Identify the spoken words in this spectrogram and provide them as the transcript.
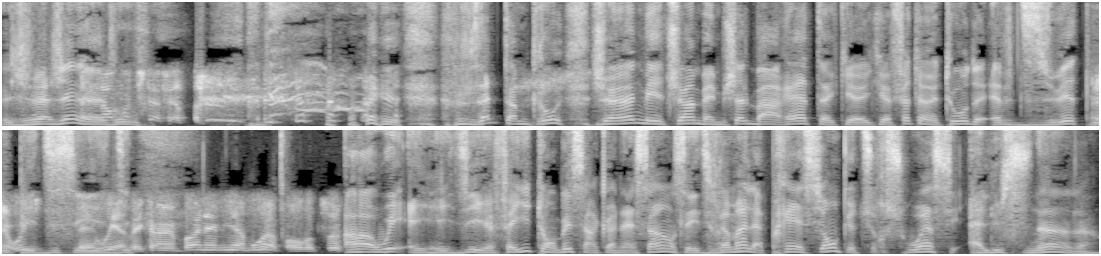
J'imagine, euh, vous, tout à fait. vous êtes Tom Cruise. J'ai un de mes chums, ben Michel Barrette, qui a, qui a fait un tour de F-18. lui, Ben puis oui, il dit, c'est, ben oui dit- avec un bon ami à moi à part de ça. ah oui, et il dit, il a failli tomber sans connaissance. Et il dit vraiment, la pression que tu reçois, c'est hallucinant. Là.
